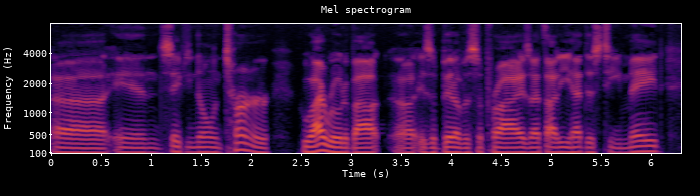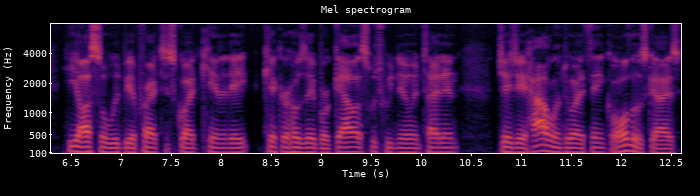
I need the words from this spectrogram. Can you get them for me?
uh, and safety Nolan Turner, who I wrote about, uh, is a bit of a surprise. I thought he had this team made. He also would be a practice squad candidate. Kicker Jose Borregales, which we knew, and tight end J.J. Howland, who I think all those guys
